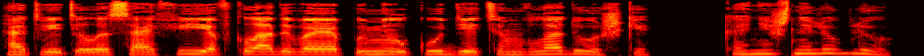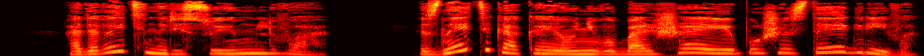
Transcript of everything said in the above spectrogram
ответила София, вкладывая по мелку детям в ладошки. «Конечно, люблю. А давайте нарисуем льва. Знаете, какая у него большая и пушистая грива?»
